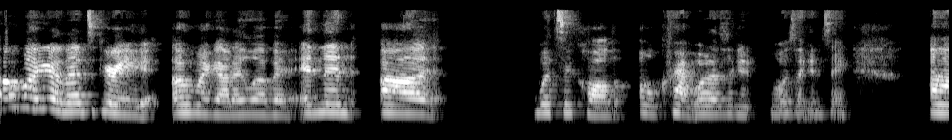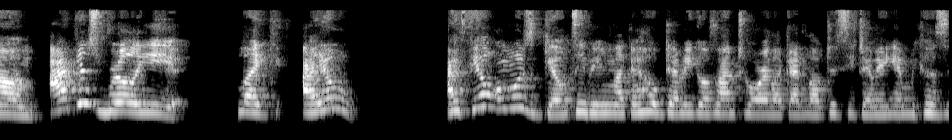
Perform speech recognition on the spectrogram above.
Oh my god, that's great. Oh my god, I love it. And then uh what's it called? Oh crap, what was I gonna what was I gonna say? Um, i'm just really like I don't I feel almost guilty being like I hope Demi goes on tour. Like I'd love to see Demi again because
